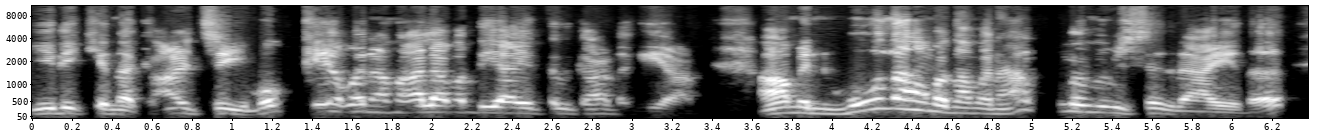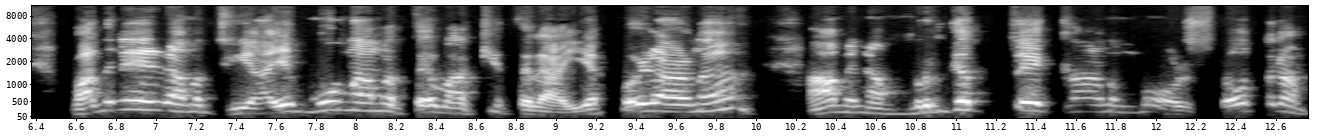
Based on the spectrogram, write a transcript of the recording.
ഇരിക്കുന്ന കാഴ്ചയും ഒക്കെ അവൻ ആ നാലാം അധ്യായത്തിൽ കാണുകയാണ്. ആമൻ മൂന്നാമത് അവൻ ആത്മവിശ്വതരായത് പതിനേഴാം അധ്യായം മൂന്നാമത്തെ വാക്യത്തിലായി. എപ്പോഴാണ്? ആമൻ ആ മൃഗത്തെ കാണുമ്പോൾ സ്തോത്രം.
